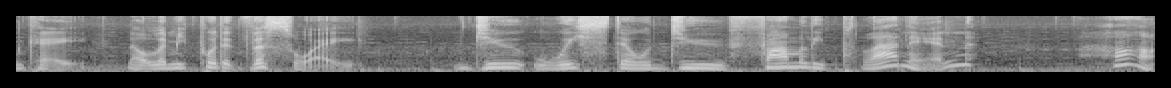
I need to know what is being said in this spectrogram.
Okay. Now, let me put it this way Do we still do family planning? Huh.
